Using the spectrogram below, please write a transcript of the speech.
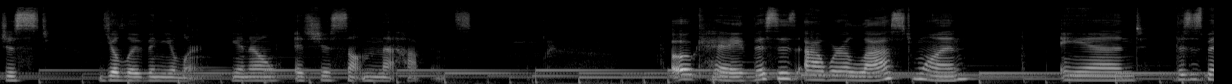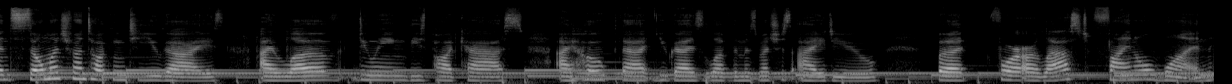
Just, you live and you learn, you know? It's just something that happens. Okay, this is our last one, and this has been so much fun talking to you guys. I love doing these podcasts. I hope that you guys love them as much as I do. But for our last final one,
